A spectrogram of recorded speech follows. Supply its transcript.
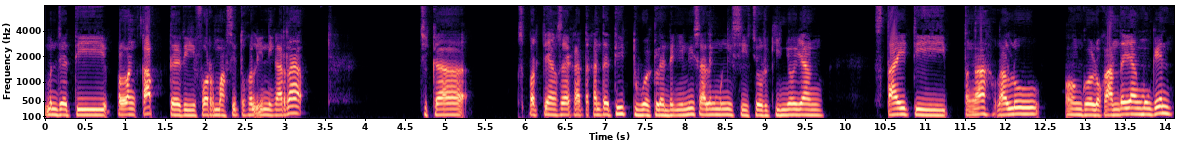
menjadi pelengkap dari formasi Tuchel ini karena jika seperti yang saya katakan tadi dua gelandang ini saling mengisi Jorginho yang stay di tengah lalu N'Golo Kante yang mungkin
